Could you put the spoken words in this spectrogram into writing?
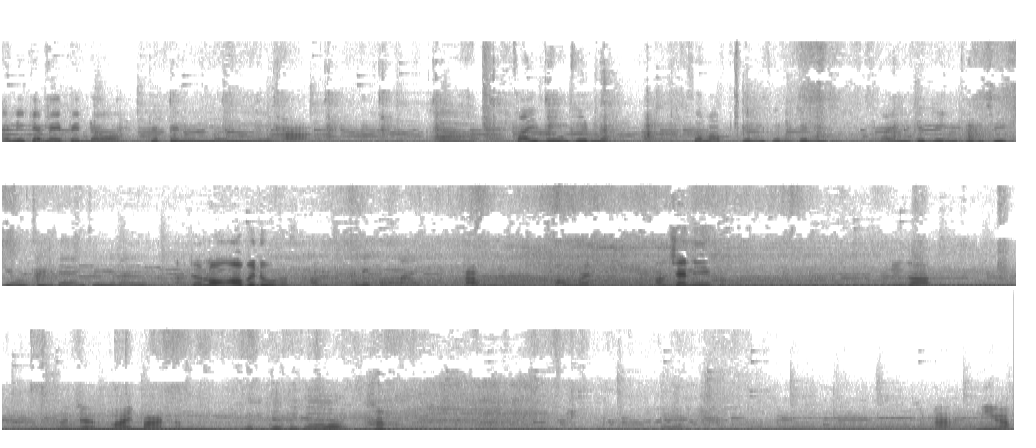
อันนี้จะไม่เป็นดอก จะเป็นเหมือนอ่าอ่าไฟวิ่งขึ้นนะสลับขึ้นขึ้นขึ้นไฟมันจะวิ่งขึ้นสีเขียวสีแดงสีอะไรเดี๋ยวลองเอาไปดูครับเอาอันนี้ของใหม่ครับเอามาลองไหมเอาแค่นี้ครับ อันนี้ก็น่าจะหลายบาทครับ อไปเถอะอะ นี่ครับ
